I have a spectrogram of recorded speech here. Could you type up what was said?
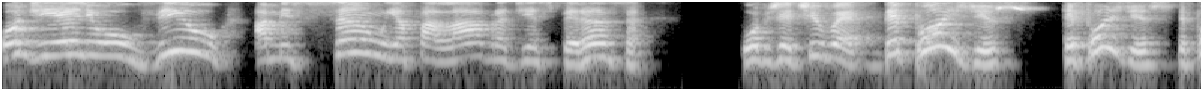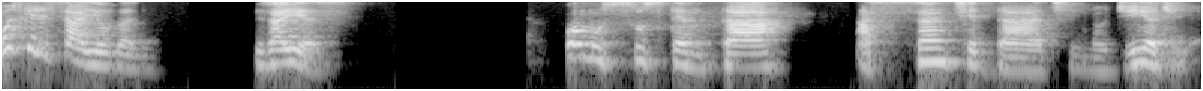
onde ele ouviu a missão e a palavra de esperança. O objetivo é, depois disso, depois disso, depois que ele saiu dali, Isaías, como sustentar a santidade no dia a dia?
